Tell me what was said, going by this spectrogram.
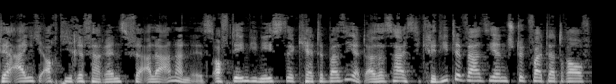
der eigentlich auch die Referenz für alle anderen ist, auf den die nächste Kette basiert. Also das heißt, die Kredite basieren ein Stück weiter drauf,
